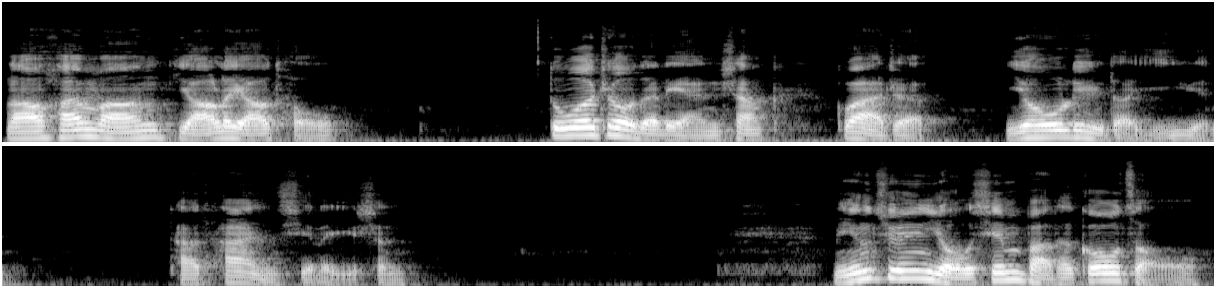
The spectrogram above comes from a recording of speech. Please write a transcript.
老韩王摇了摇头，多皱的脸上挂着忧虑的疑云。他叹息了一声：“明君有心把他勾走，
